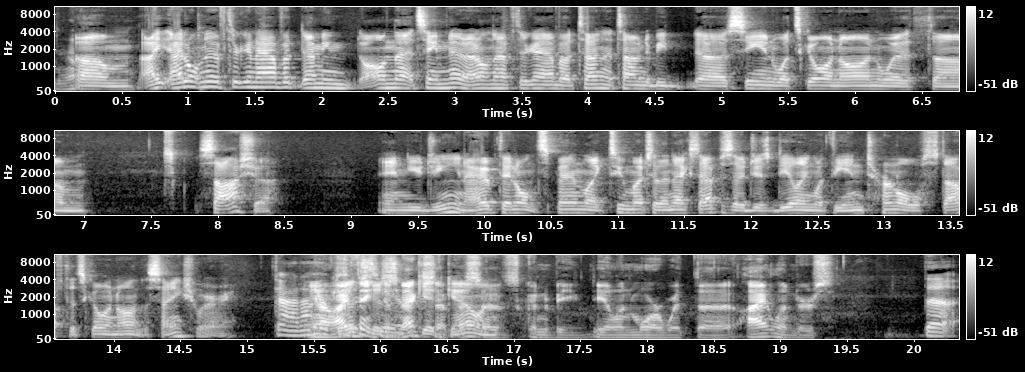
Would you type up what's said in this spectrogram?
Yep. Um, I, I don't know if they're gonna have a. I mean, on that same note, I don't know if they're gonna have a ton of time to be uh, seeing what's going on with um, Sasha and Eugene. I hope they don't spend like too much of the next episode just dealing with the internal stuff that's going on at the sanctuary. God, I No, I think the next get going. episode is going to be dealing more with the Islanders. the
